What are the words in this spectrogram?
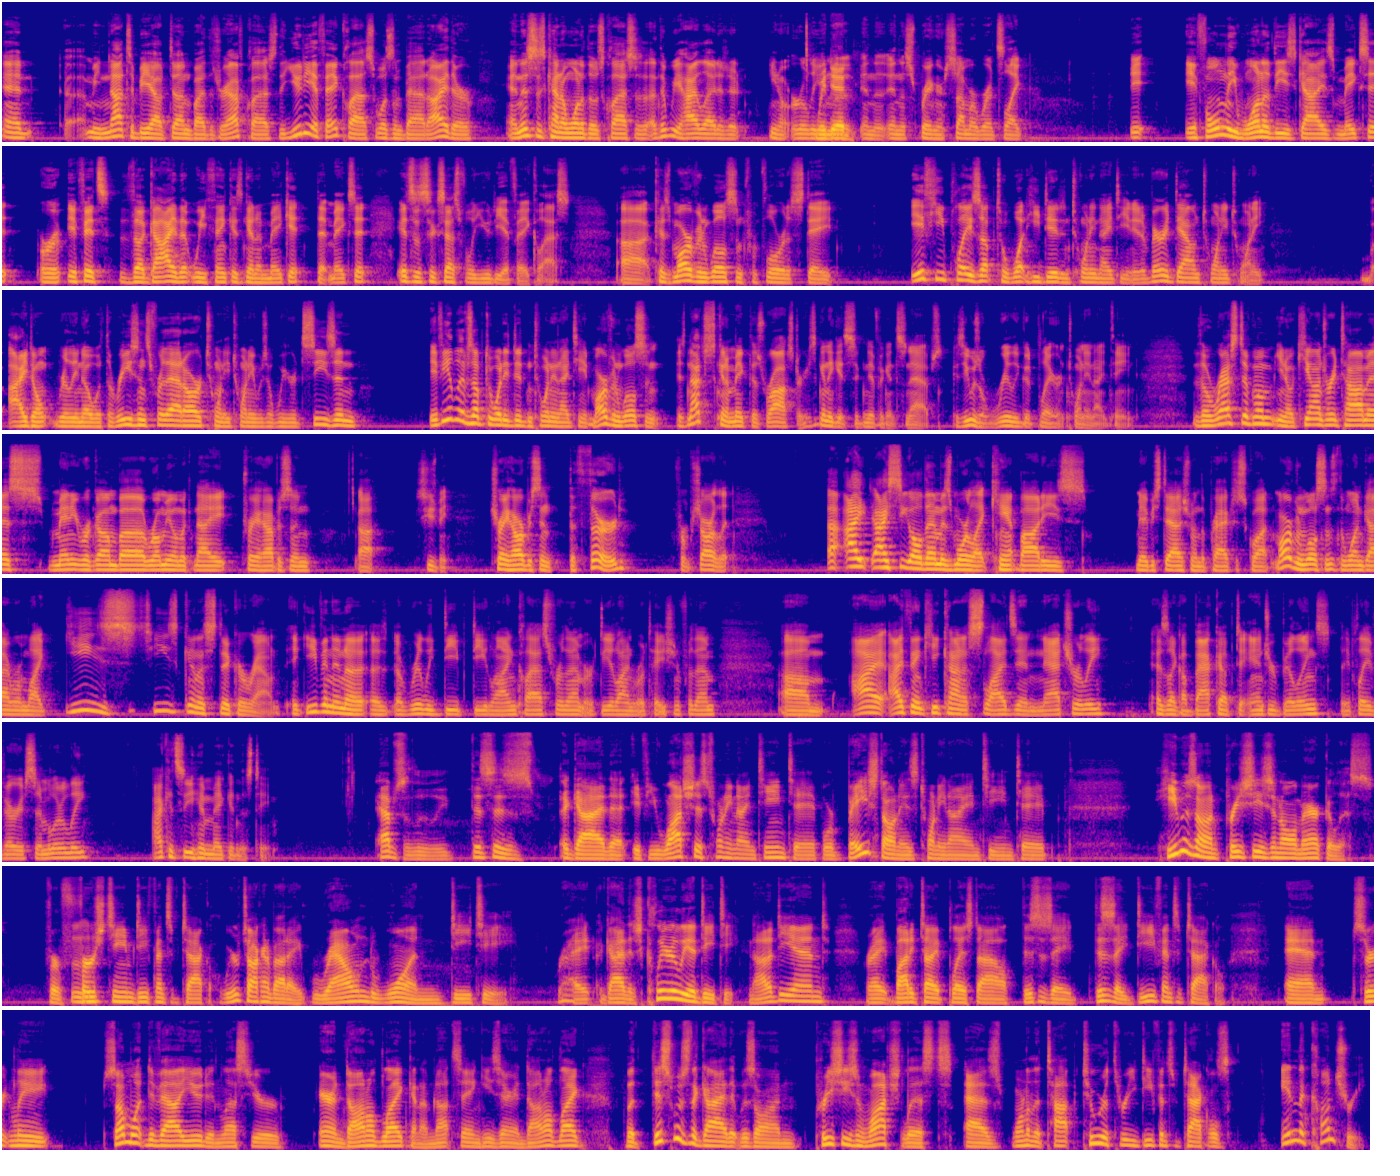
And I mean, not to be outdone by the draft class, the UDFA class wasn't bad either. And this is kind of one of those classes. I think we highlighted it, you know, early we in, did. The, in the in the spring or summer, where it's like, it, if only one of these guys makes it, or if it's the guy that we think is going to make it that makes it, it's a successful UDFA class. Because uh, Marvin Wilson from Florida State, if he plays up to what he did in 2019 in a very down 2020 I don't really know what the reasons for that are. 2020 was a weird season. If he lives up to what he did in 2019, Marvin Wilson is not just going to make this roster, he's going to get significant snaps because he was a really good player in 2019. The rest of them, you know, Keandre Thomas, Manny Rugamba, Romeo McKnight, Trey Harbison, uh, excuse me, Trey Harbison the third from Charlotte. I, I see all them as more like camp bodies, maybe stash from the practice squad. Marvin Wilson's the one guy where I'm like, he's he's gonna stick around, like, even in a, a, a, really deep D line class for them or D line rotation for them. Um, I I think he kind of slides in naturally as like a backup to Andrew Billings. They play very similarly. I could see him making this team. Absolutely, this is a guy that if you watch his 2019 tape or based on his 2019 tape, he was on preseason All America lists for mm-hmm. first team defensive tackle. We were talking about a round one DT, right? A guy that's clearly a DT, not a D end, right? Body type, play style. This is a this is a defensive tackle, and certainly somewhat devalued unless you're Aaron Donald like. And I'm not saying he's Aaron Donald like, but this was the guy that was on preseason watch lists as one of the top two or three defensive tackles in the country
